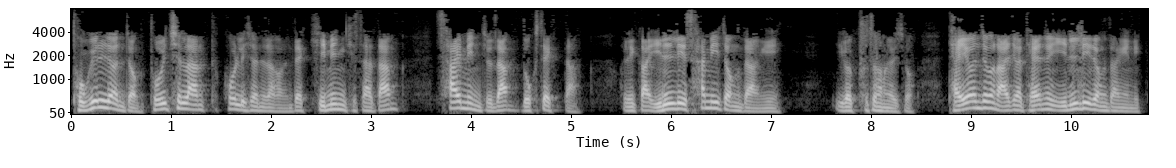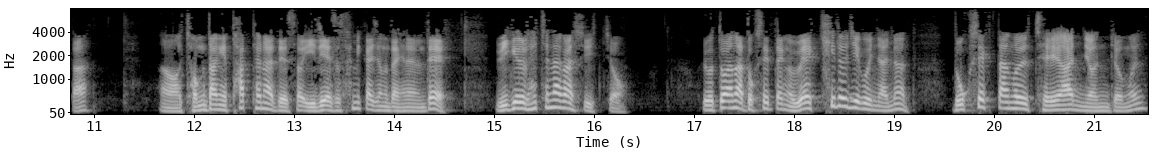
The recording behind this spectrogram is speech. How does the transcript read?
독일 연정, 도이칠란트 콜리션이라고 하는데 기민 기사당, 사회민주당, 녹색당 그러니까 1, 2, 3위 정당이 이걸 구성하는 거죠. 대연정은 아니지만 대연정이 1, 2 정당이니까 어, 정당이 파편화돼서 1위에서 3위까지 정당이 하는데 위기를 헤쳐나갈 수 있죠. 그리고 또 하나 녹색당은 왜 키를 쥐고 있냐면 녹색당을 제한 연정은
